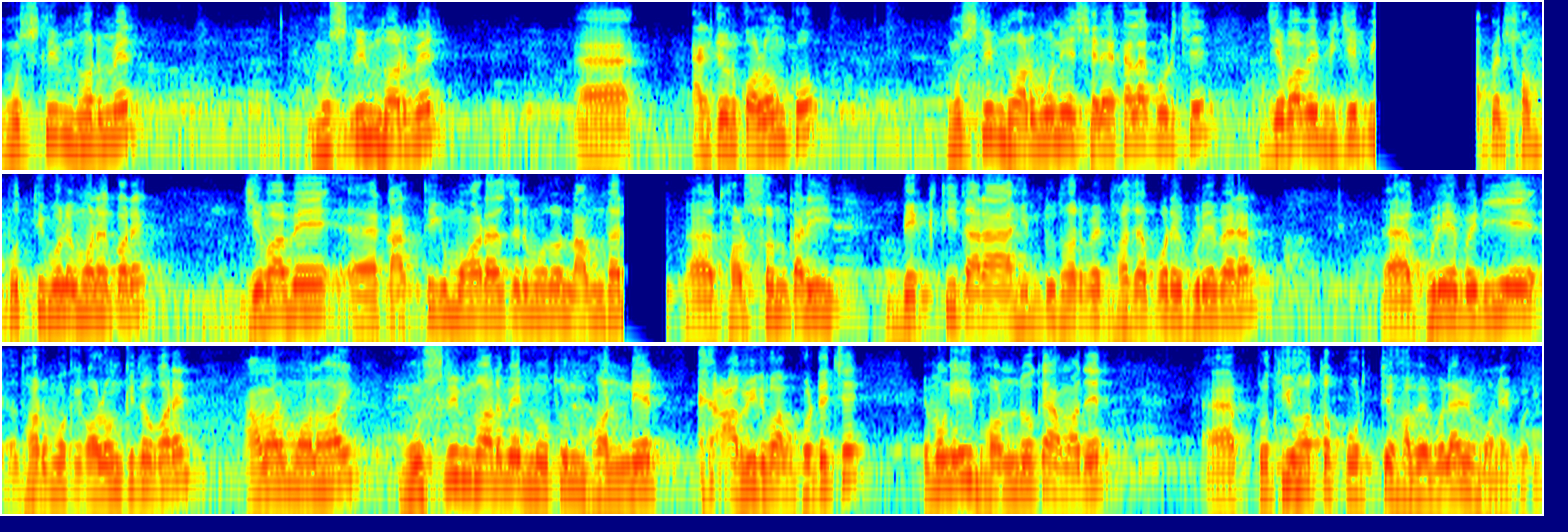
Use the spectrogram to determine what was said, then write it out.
মুসলিম ধর্মের মুসলিম ধর্মের একজন কলঙ্ক। মুসলিম ধর্ম নিয়ে ছেলে খেলা করছে। যেভাবে বিজেপি বাপের সম্পত্তি বলে মনে করে, যেভাবে কার্তিক মহারাজদের মতো নামধারী ধর্ষণকারী ব্যক্তি তারা হিন্দু ধর্মের ধ্বজা পরে ঘুরে বেড়ান ঘুরে বেরিয়ে ধর্মকে কলঙ্কিত করেন। আমার মনে হয় মুসলিম ধর্মের নতুন ভণ্ডের আবির্ভাব ঘটেছে এবং এই ভণ্ডকে আমাদের প্রতিহত করতে হবে বলে আমি মনে করি।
